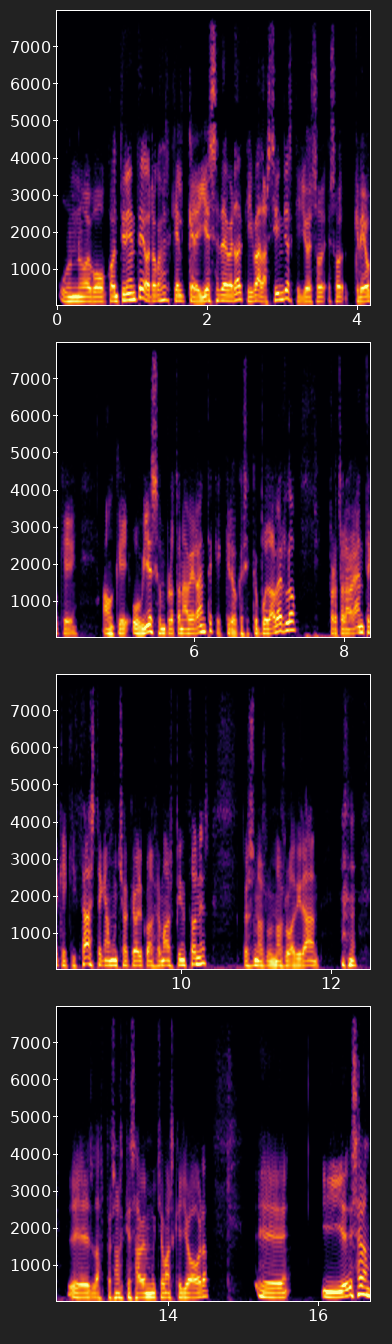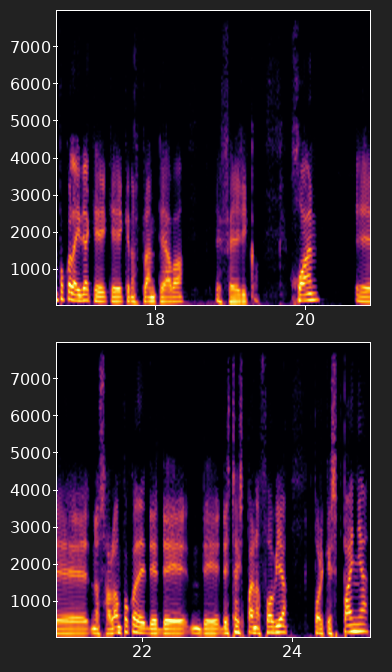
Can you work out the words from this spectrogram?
un nuevo continente. Otra cosa es que él creyese de verdad que iba a las Indias, que yo eso, eso creo que, aunque hubiese un protonavegante, que creo que sí que pudo haberlo, protonavegante que quizás tenga mucho que ver con los hermanos Pinzones, pero eso nos, lo dirán eh, las personas que saben mucho más que yo ahora. Eh, y esa era un poco la idea que, nos planteaba eh, Federico. Juan nos habla un poco de, de esta hispanofobia porque España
